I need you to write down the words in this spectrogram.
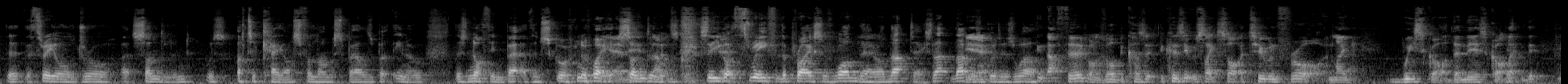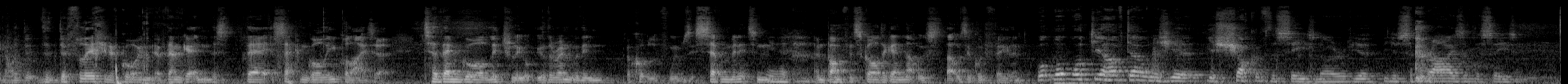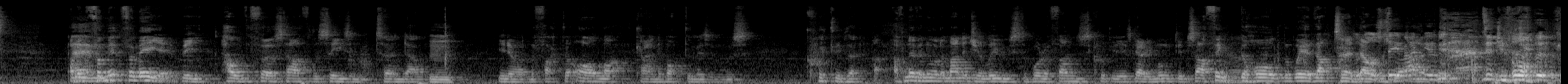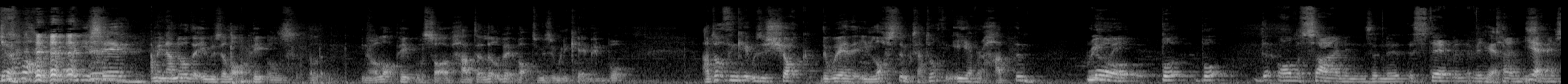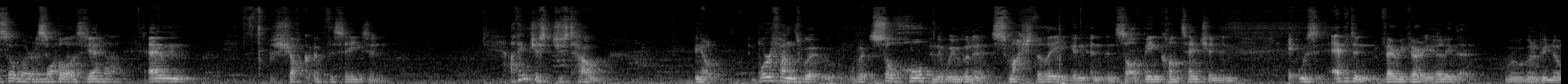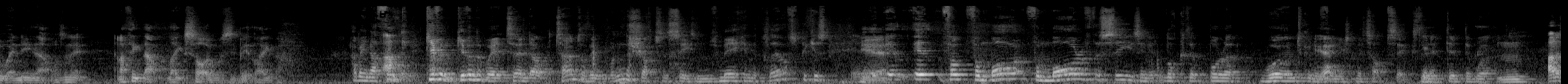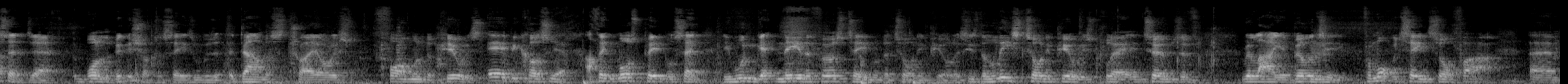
the, the three-all draw at Sunderland was utter chaos for long spells, but you know there's nothing better than scoring away Yeah, at Sunderland. So you got three for the price of one there on that day. So that, that Yeah. was good as well. I think that third one as well because it because it was like sort of to and fro and like we scored then they scored like the, you know the, the deflation of going of them getting this their second goal equaliser to then go literally up the other end within a couple of was it seven minutes and Yeah. and Bamford scored again that was that was a good feeling. What, what, what do you have down as your, your shock of the season or of your, your surprise of the season? I mean, Um, for, me, for me, it'd be how the first half of the season turned out. Mm. You know, and the fact that all that kind of optimism was quickly. I- I've never known a manager lose to Borough fans as quickly as Gary Monk did. So I think the whole the way that turned No, out was Steve, what I I- did you Do you know what? when you say, I mean, I know that he was a lot of people's, you know, a lot of people sort of had a little bit of optimism when he came in, but I don't think it was a shock the way that he lost them because I don't think he ever had them. Really. No, but but the, all the signings and the, the statement of intent Yeah, in the summer I and suppose, whatnot, yeah. and. Um, shock of the season. I think just just how, you know, Borough fans were, were so hoping that we were going to smash the league and, and, and sort of be in contention, and it was evident very very early that we were going to be nowhere near that, wasn't it? And I think that like sort of was a bit like, I mean, I think, given given the way it turned out at times, I think one of the shocks of the season was making the playoffs because Yeah. it, it, for, for more for more of the season, it looked that Borough weren't going to Yeah. finish in the top six than Yeah. it did the work. mm, I'd have said uh, one of the biggest shocks of the season was Adama Traore's form under Pulis. A, because Yeah. I think most people said he wouldn't get near the first team under Tony Pulis. He's the least Tony Pulis player in terms of reliability from what we've seen so far. Um,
